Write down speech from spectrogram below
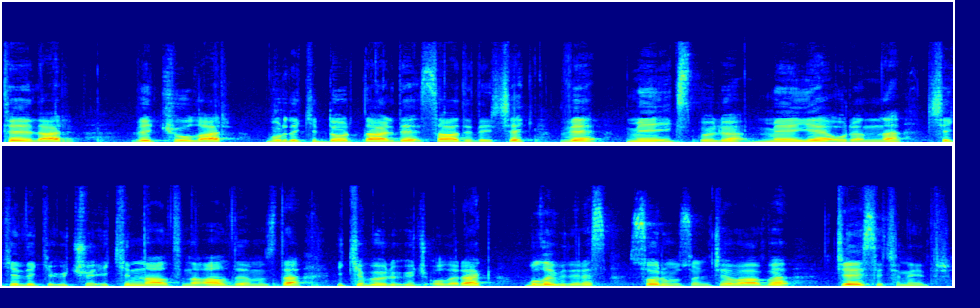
T'ler ve Q'lar buradaki 4'ler de sadeleşecek ve mx bölü my oranını şekildeki 3'ü 2'nin altına aldığımızda 2 bölü 3 olarak bulabiliriz. Sorumuzun cevabı C seçeneğidir.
